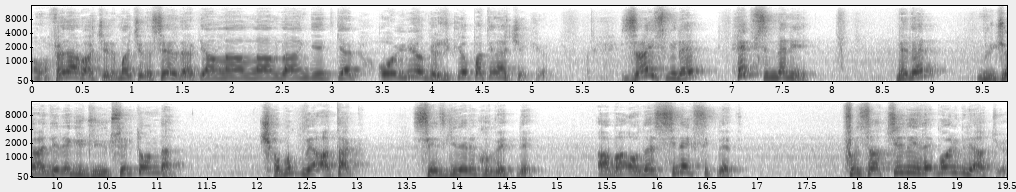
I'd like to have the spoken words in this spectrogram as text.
Ama Fenerbahçe'nin maçını seyrederken lan lan lan git gel oynuyor gözüküyor patinaj çekiyor. Zayis bile hepsinden iyi. Neden? Mücadele gücü yüksek de ondan. Çabuk ve atak. Sezgileri kuvvetli. Ama o da sinek siklet. Fırsatçılığıyla gol bile atıyor.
